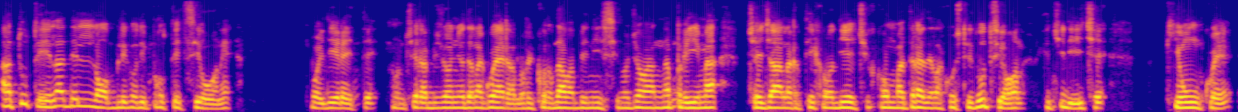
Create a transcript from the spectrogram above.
a tutela dell'obbligo di protezione. Voi direte, non c'era bisogno della guerra, lo ricordava benissimo Giovanna prima, c'è già l'articolo 10,3 della Costituzione che ci dice chiunque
